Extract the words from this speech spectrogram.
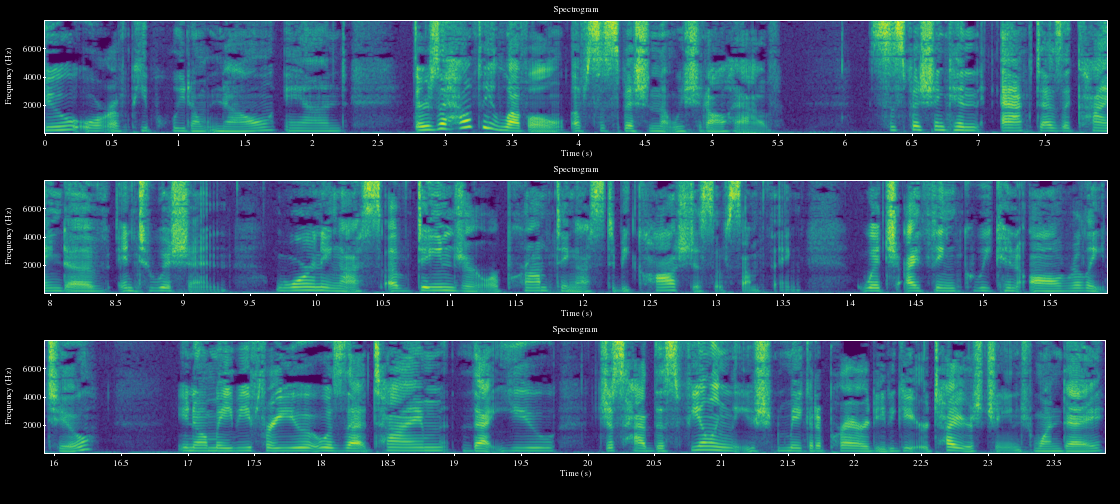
to, or of people we don't know, and there's a healthy level of suspicion that we should all have. Suspicion can act as a kind of intuition, warning us of danger or prompting us to be cautious of something, which I think we can all relate to. You know, maybe for you it was that time that you just had this feeling that you should make it a priority to get your tires changed one day,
